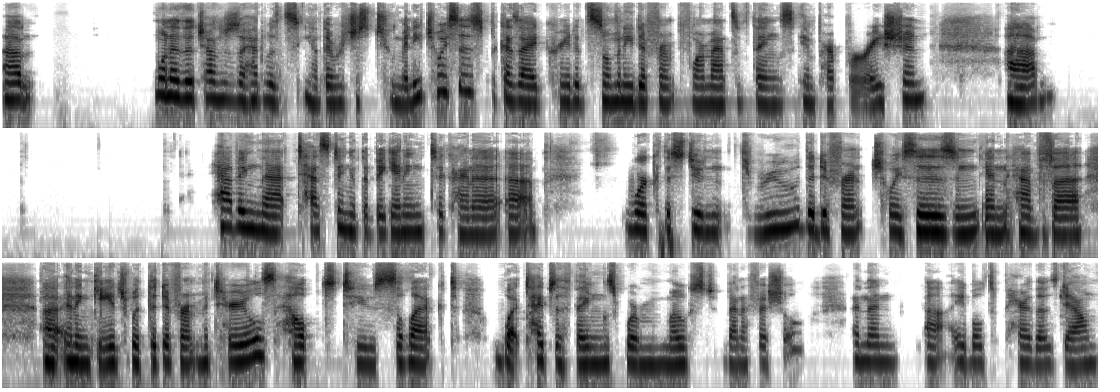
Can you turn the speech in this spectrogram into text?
Um, one of the challenges I had was, you know, there were just too many choices because I had created so many different formats of things in preparation. Um, having that testing at the beginning to kind of uh, work the student through the different choices and, and have uh, uh, and engage with the different materials helped to select what types of things were most beneficial and then uh, able to pare those down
